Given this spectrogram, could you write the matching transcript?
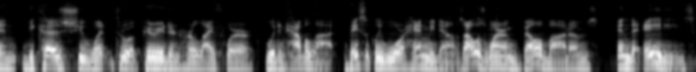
and because she went through a period in her life where we didn't have a lot, basically wore hand me downs. I was wearing bell bottoms in the 80s,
